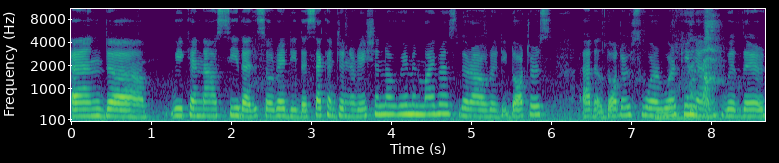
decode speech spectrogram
And uh, we can now see that it's already the second generation of women migrants. There are already daughters, adult daughters who are working and with their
